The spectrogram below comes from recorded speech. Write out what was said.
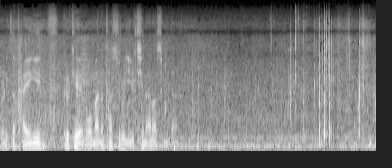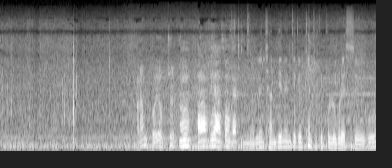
그러니까 다행히 그렇게 뭐 많은 타수를 잃지는 않았습니다. 바람 거의 없죠. 응, 바람 신경 안 써도 돼. 음, 여기는 잔디는 이제 그 켄터키 블루그래스고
